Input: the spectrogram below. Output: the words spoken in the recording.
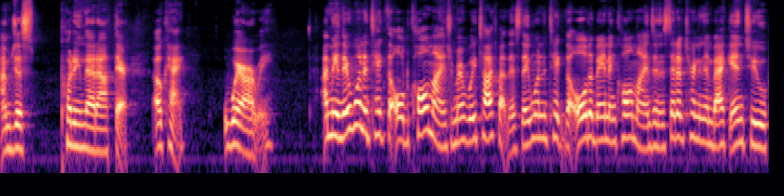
I'm just putting that out there. Okay, where are we? I mean, they want to take the old coal mines. Remember, we talked about this. They want to take the old abandoned coal mines and instead of turning them back into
